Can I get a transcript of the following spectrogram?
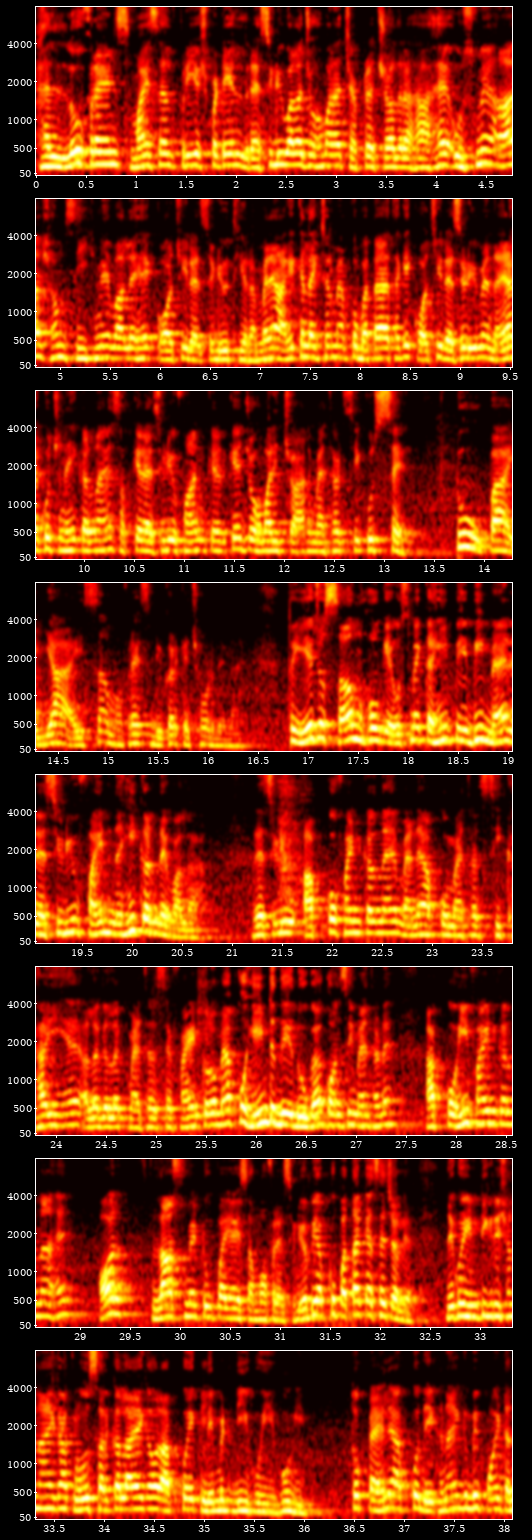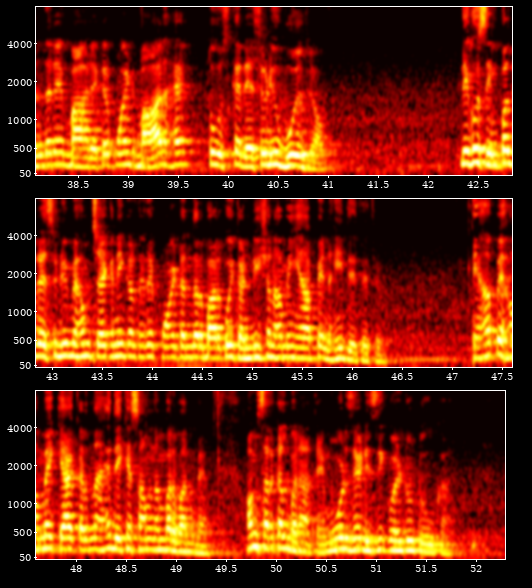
Hello friends myself Priyash Patel residue वाला जो हमारा चैप्टर चल रहा है, उसमें आज हम सीखने वाले हैं कॉची रेसिड्यू थियरम मैंने आगे के लेक्चर में आपको बताया था कि कॉची रेसिड्यू में नया कुछ नहीं करना है, सबके रेसिड्यू फाइंड करके जो हमारी चार मेथड थी उससे टू पाई या सम ऑफ़ रेसिड्यू करके छोड़ देना है। तो ये जो सम हो गए, उसमें कहीं पर भी मैं रेसिड्यू फाइंड नहीं करने वाला। रेसिड्यू आपको फाइंड करना है, मैंने आपको मेथड सिखाई है अलग अलग मेथड से फाइंड करो। मैं आपको हिंट दे दूँगा कौन सी मेथड है, आपको ही फाइंड करना है। और लास्ट में two pi I sum of residue अभी आपको पता कैसे चले? देखो इंटीग्रेशन आएगा क्लोज सर्कल आएगा और आपको एक लिमिट दी हुई होगी। तो पहले आपको देखना है कि भाई पॉइंट अंदर है, बाहर है। अगर पॉइंट बाहर है तो उसका रेसिड्यू भूल जाओ। देखो सिंपल रेसिड्यू में हम चेक नहीं करते थे पॉइंट अंदर बाहर कोई कंडीशन हमें यहाँ पे नहीं देते थे। यहाँ पे हमें क्या करना है? देखिए सम नंबर वन में हम सर्कल बनाते हैं, mod z is equal to two का।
